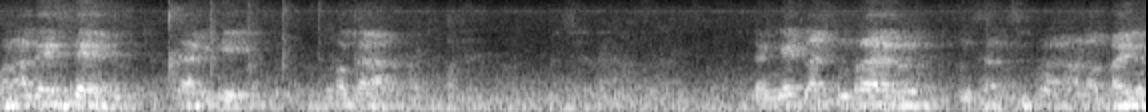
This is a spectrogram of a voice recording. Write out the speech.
పునాది వేస్తే దానికి ఒక దంగేటి లక్ష్మణరావు గారు వాళ్ళ అబ్బాయిలు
